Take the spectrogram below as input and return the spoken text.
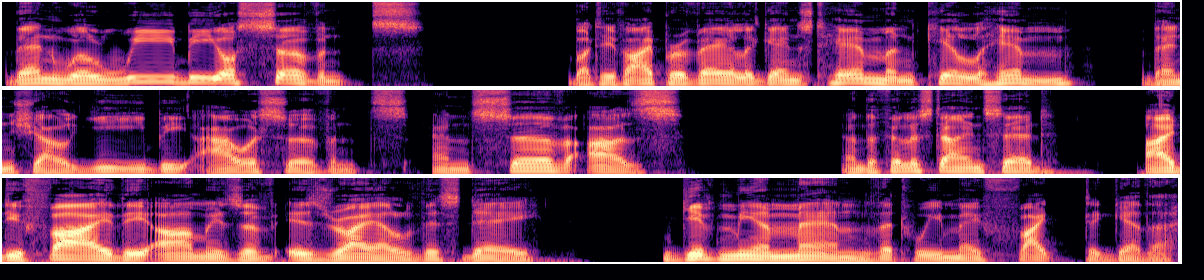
then will we be your servants. But if I prevail against him and kill him, then shall ye be our servants, and serve us. And the Philistine said, I defy the armies of Israel this day. Give me a man that we may fight together.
